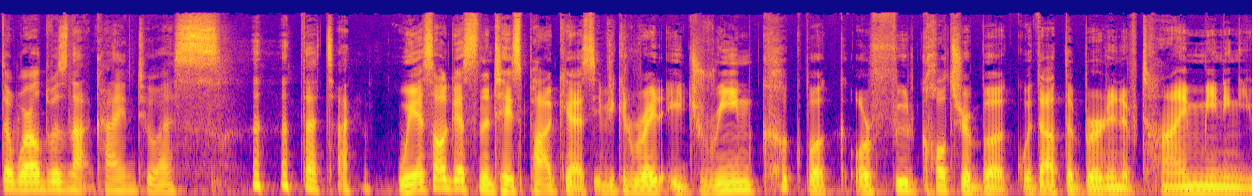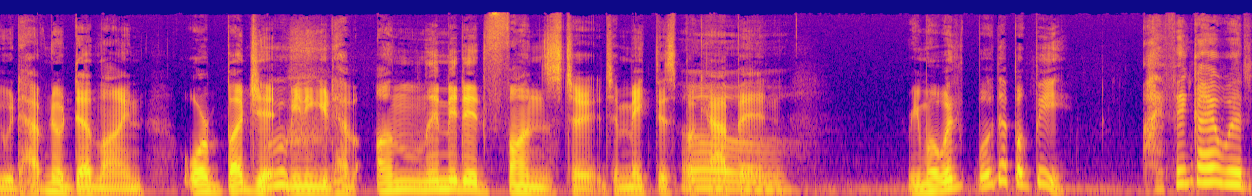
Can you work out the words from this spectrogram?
the world was not kind to us at that time. We asked all guests in the Taste podcast if you could write a dream cookbook or food culture book without the burden of time, meaning you would have no deadline, or budget, meaning you'd have unlimited funds to, to make this book happen. Oh. Reem, what what would that book be? I think I would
